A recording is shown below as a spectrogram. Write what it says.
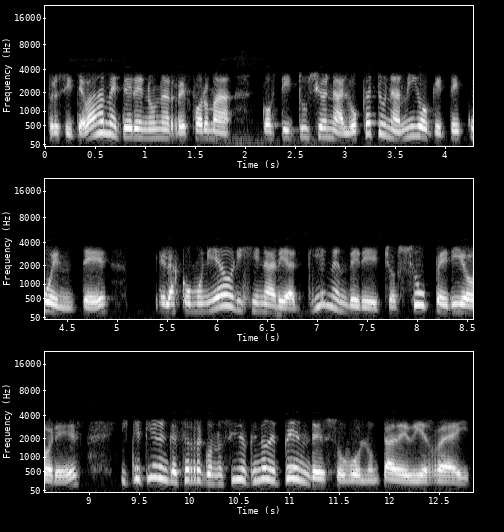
pero si te vas a meter en una reforma constitucional, búscate un amigo que te cuente que las comunidades originarias tienen derechos superiores y que tienen que ser reconocidos, que no depende de su voluntad de virrey.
